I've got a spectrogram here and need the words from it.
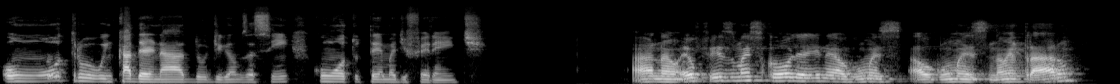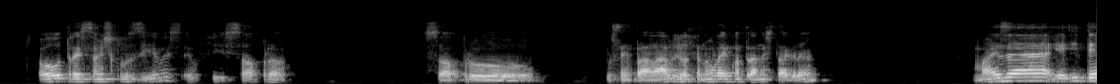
ou um outro encadernado, digamos assim, com outro tema diferente? Ah, não, eu fiz uma escolha aí, né? Algumas, algumas não entraram, outras são exclusivas. Eu fiz só para só pro, pro Sem Palavras, você não vai encontrar no Instagram. Mas é. E, e, tem,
